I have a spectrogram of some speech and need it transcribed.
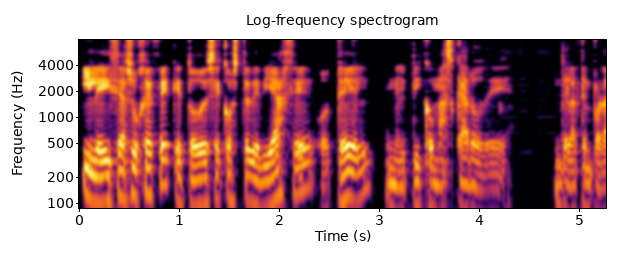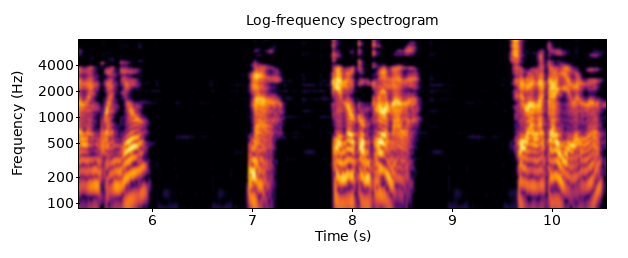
y le dice a su jefe que todo ese coste de viaje, hotel, en el pico más caro de, de la temporada en Guangzhou, nada, que no compró nada. Se va a la calle, ¿verdad?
